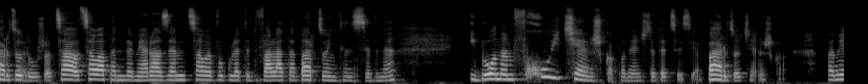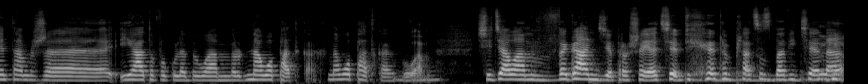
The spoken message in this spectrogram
bardzo Tak. dużo. Cała, cała pandemia razem, całe w ogóle te dwa lata bardzo intensywne. I było nam w chuj ciężko podjąć tę decyzję, bardzo ciężko. Pamiętam, że ja to w ogóle byłam na łopatkach, na łopatkach byłam. Siedziałam w Wegandzie, proszę ja Ciebie, na placu Zbawiciela.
